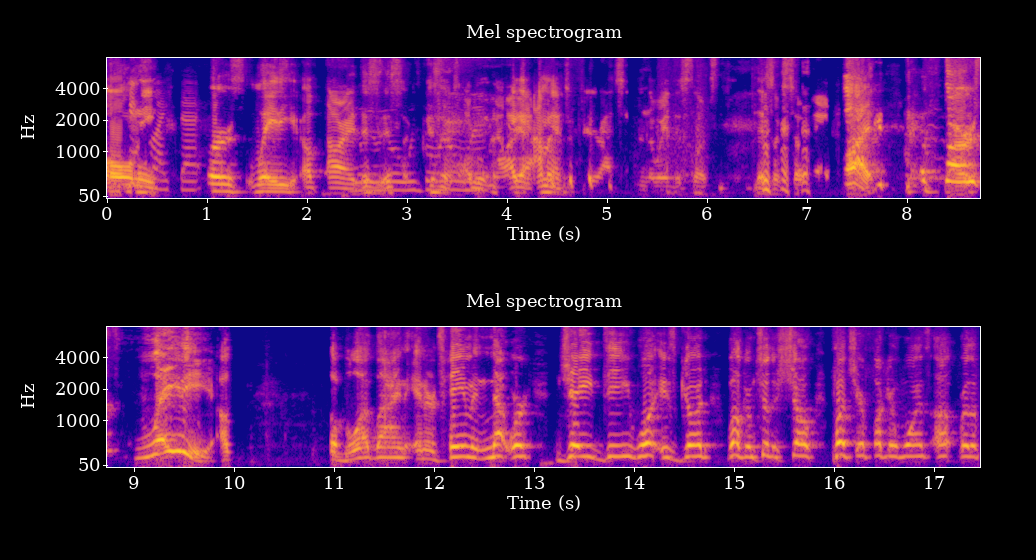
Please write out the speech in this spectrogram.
only like first lady of all right. This is this looks ugly now. I I'm gonna have to figure out something the way this looks. This looks so bad. But the first lady of the Bloodline Entertainment Network, JD, what is good? Welcome to the show. Put your fucking ones up for the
